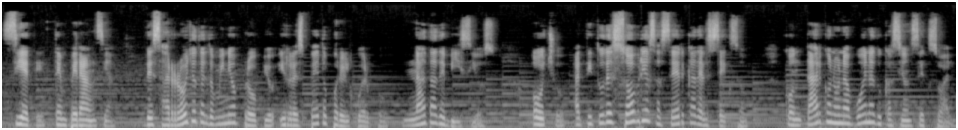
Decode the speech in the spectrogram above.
7. Temperancia, desarrollo del dominio propio y respeto por el cuerpo, nada de vicios. 8. Actitudes sobrias acerca del sexo, contar con una buena educación sexual.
